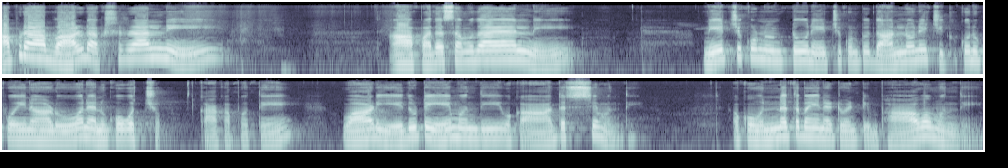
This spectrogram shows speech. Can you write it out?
అప్పుడు ఆ బాలుడు అక్షరాల్ని ఆ పద సముదాయాల్ని నేర్చుకుంటూ నేర్చుకుంటూ దానిలోనే చిక్కుకొని పోయినాడు అని అనుకోవచ్చు. కాకపోతే వాడి ఎదుట ఏముంది? ఒక ఆదర్శం ఉంది ఒక ఉన్నతమైనటువంటి భావం ఉంది.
